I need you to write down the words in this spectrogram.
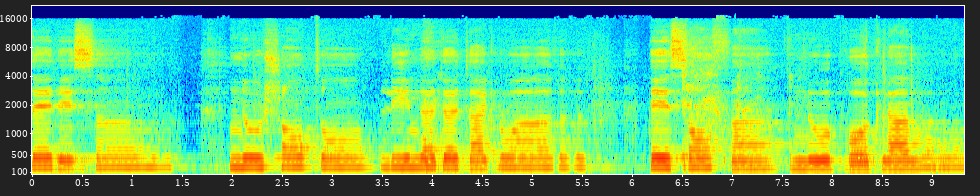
et des saints, nous chantons l'hymne de ta gloire et sans fin nous proclamons.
